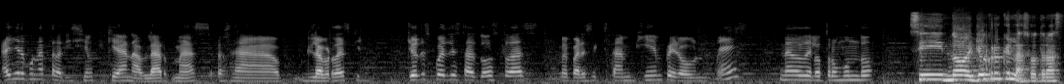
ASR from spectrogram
¿hay alguna tradición que quieran hablar más? O sea, la verdad es que yo después de estas dos, todas me parece que están bien, pero ¿eh? nada del otro mundo. Sí, no, yo creo que las otras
